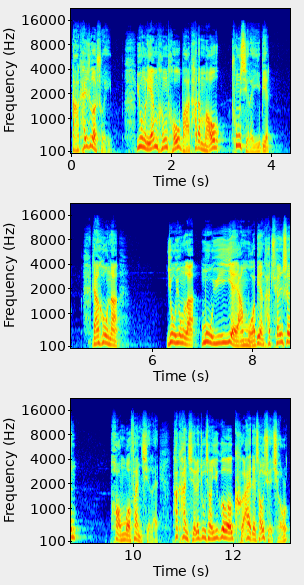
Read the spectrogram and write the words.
打开热水，用莲蓬头把它的毛冲洗了一遍，然后呢，又用了沐浴液呀抹遍它全身，泡沫泛起来，它看起来就像一个可爱的小雪球。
